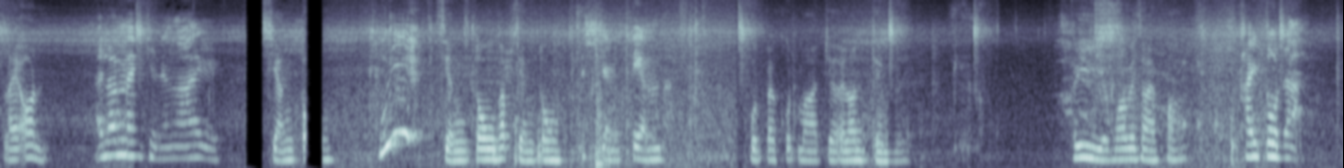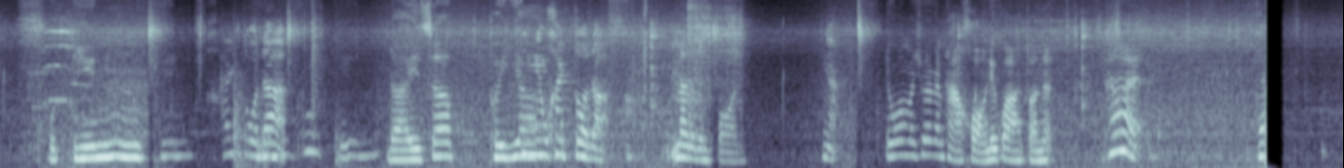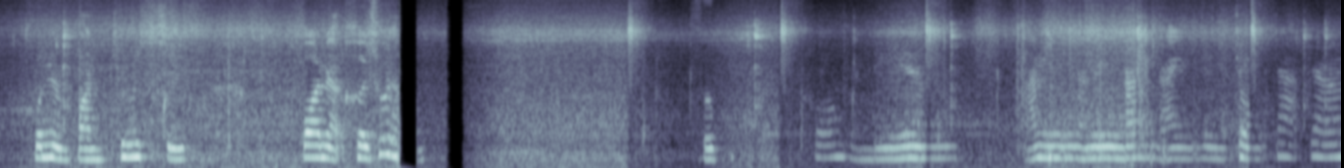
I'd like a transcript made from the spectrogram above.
ไลออนไอรอนแมนเขียนยังไงเสียงตรง วิเสียงตรงครับเสียงตรง เสียงเต็ม ขุดไปขุดมาเจอไอรอนเต็มเลย เฮ้ยออกมาเป็นสายฟ้าใครตดอะขุดหินใครตดอะได้สัพพพี่ยานิวใครตดอะ น่าจะเป็นปอน เนี่ยเรียกว่ามาช่วยกันหาของดีกว่าตอนเนี้ยใช่คนหนึ่งปอนที่ไม่ซื้อปอนเนี่ยเคยช่วยฟึบ ของแผ่นดินอันนี้อันนี้อันไหนจงจากยัง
